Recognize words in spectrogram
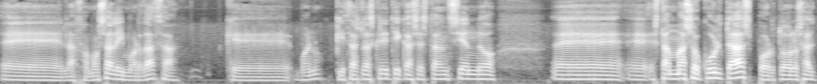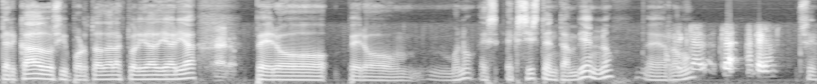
eh, la famosa ley Mordaza, que, bueno, quizás las críticas están siendo... Eh, están más ocultas por todos los altercados y por toda la actualidad diaria, pero, pero bueno, existen también, ¿no, Ramón? Claro, ah, perdón. Sí.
